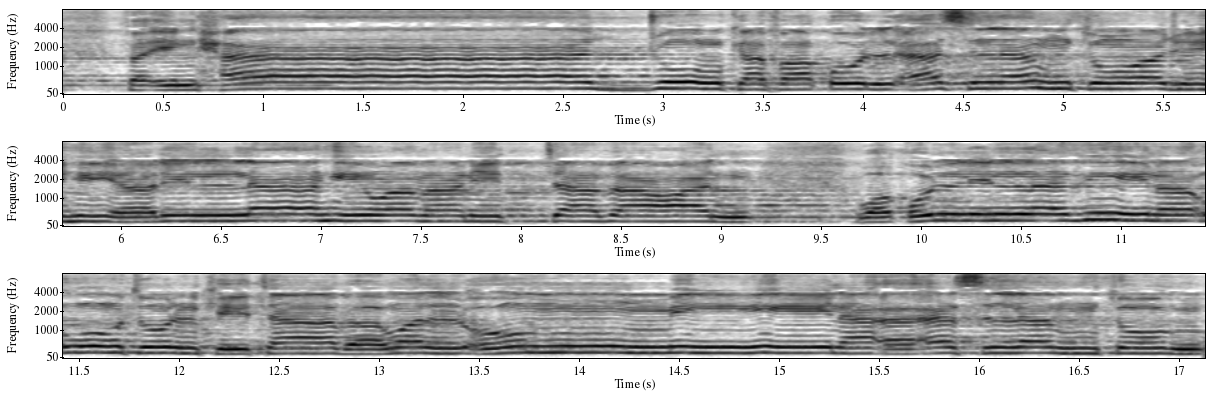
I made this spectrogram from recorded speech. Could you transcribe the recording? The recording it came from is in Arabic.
فإن حاجوك فقل أسلمت وجهي لله ومن اتبعن وقل للذين أوتوا الكتاب والأميين أأسلمتم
